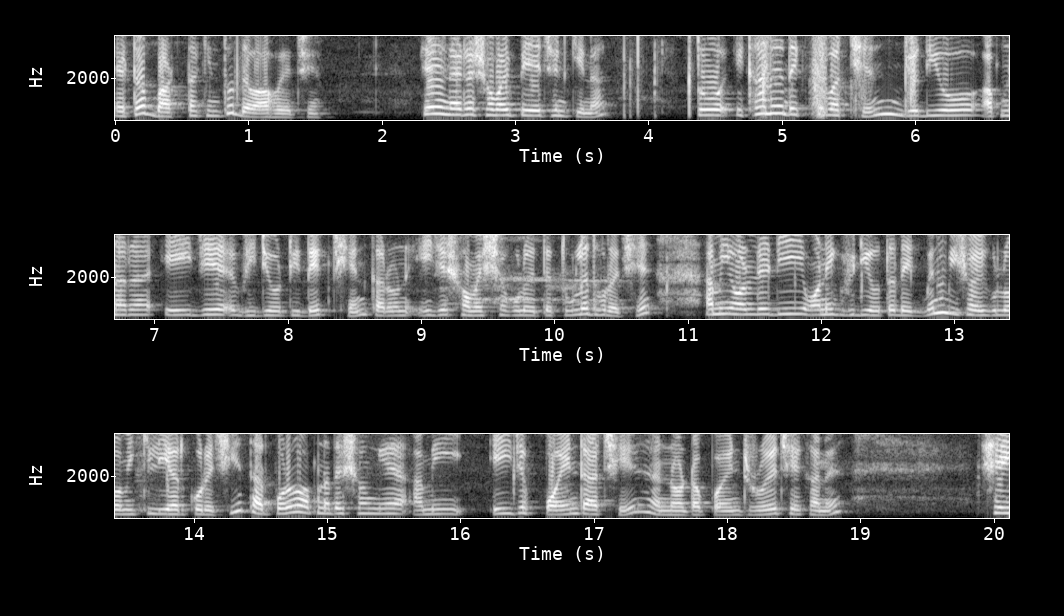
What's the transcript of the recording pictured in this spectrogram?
একটা বার্তা কিন্তু দেওয়া হয়েছে। জানি না এটা সবাই পেয়েছেন কিনা। তো এখানে দেখতে পাচ্ছেন, যদিও আপনারা এই যে ভিডিওটি দেখছেন, কারণ এই যে সমস্যাগুলো এতে তুলে ধরেছে, আমি অলরেডি অনেক ভিডিওতে দেখবেন, বিষয়গুলো আমি ক্লিয়ার করেছি। তারপরেও আপনাদের সঙ্গে আমি এই যে পয়েন্ট আছে, নটা পয়েন্ট রয়েছে এখানে, সেই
